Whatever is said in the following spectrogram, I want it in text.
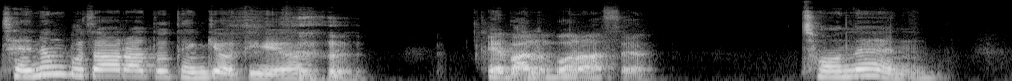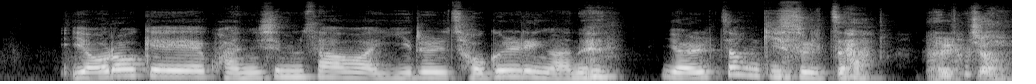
재능 부자라도 된 게 어디예요? 에바는 뭐 나왔어요? 저는 여러 개의 관심사와 일을 저글링하는 열정 기술자. 열정.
